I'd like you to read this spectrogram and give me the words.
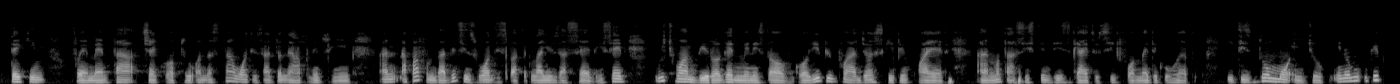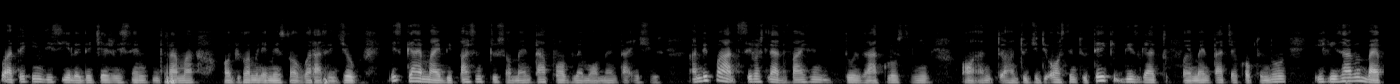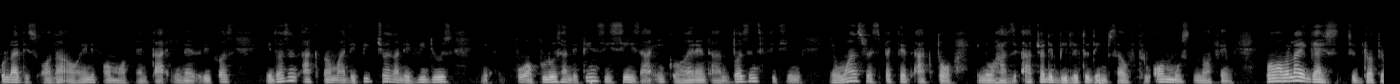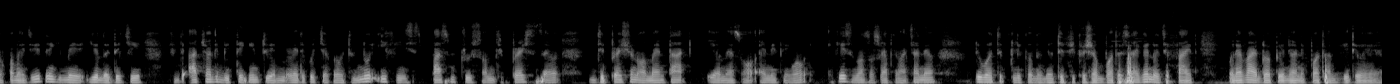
take him for a mental checkup to understand what is actually happening to him. And apart from that, this is what this particular user said. He said, Which one be rugged minister of God? You people are just keeping quiet and not assisting this guy to seek for medical help. It is no more a joke. You know, people are taking this Yul Edochie's recent drama of becoming a minister of God as a joke. This guy might be passing through some mental problem or mental issues. And people are seriously advising those that are close to him or and to, and to Judy Austin to take this guy to, for a mental checkup to know if he's having bipolar disorder or any form of mental illness because he doesn't act normal. The pictures and the videos he uploads and the things he says are incoherent and doesn't fit him. A once respected actor, you know, has actually belittled himself to almost nothing. Well, I would like guys to drop your comments. Do you think Yul Edochie should actually be taken to a medical checkup to know if he's passing through some depression, depression or mental illness or anything? Well, in case you're not subscribed to my channel, do want to click on the notification button so I get notified whenever I drop any important video here.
